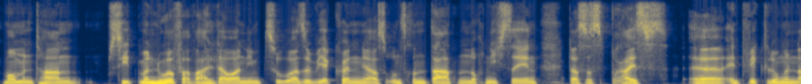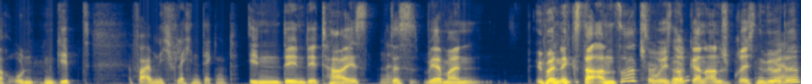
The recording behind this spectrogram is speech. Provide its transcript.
Momentan sieht man nur, Verweildauer nimmt zu. Also wir können ja aus unseren Daten noch nicht sehen, dass es Preisentwicklungen äh, nach unten gibt. Vor allem nicht flächendeckend. In den Details. Nee. Das wäre mein übernächster Ansatz, wo ich noch gern ansprechen würde.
